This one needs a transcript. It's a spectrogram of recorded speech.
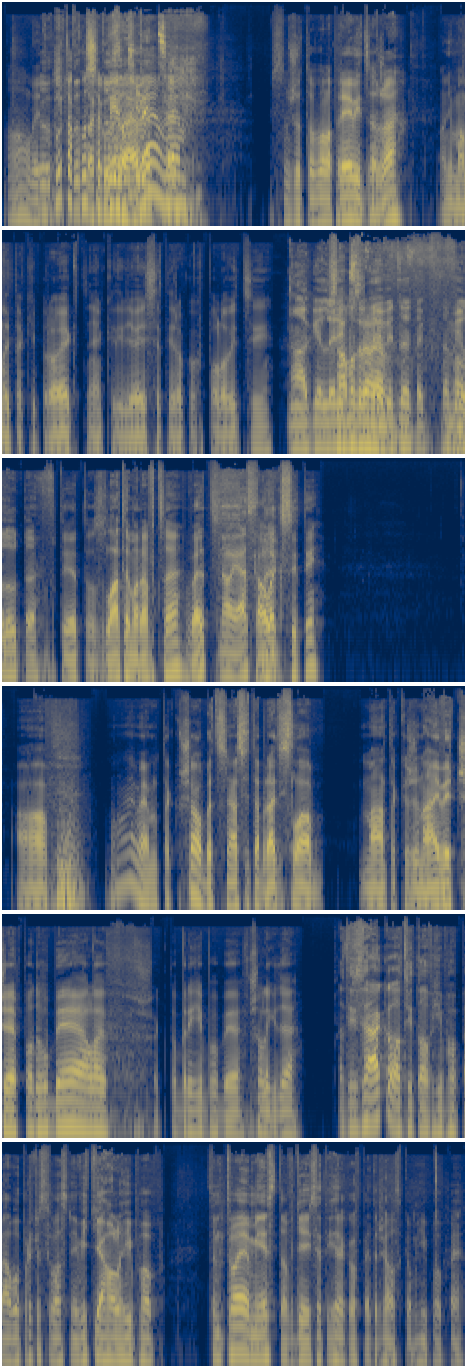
No, li- Tu- tu kúsok býva, ja viem, viem. Myslím, že to bola Prievidza, že? Oni mali taký projekt niekedy v 90 rokoch v polovici. No ak je Lirik Samozrejme, Samozrejme, tak tam je v- ľúto. V tieto Zlaté Moravce, vec, No jasné. Kalex City. A no neviem, tak všeobecne asi tá Bratislava má také, že najväčšie podhubie, ale však dobrý hip-hop je všeli kde. A ty sa ako ocitol v hip-hope, alebo prečo si vlastne vyťahol hip-hop? Chcem tvoje miesto v 90 rokoch v Petržalskom hip-hope.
